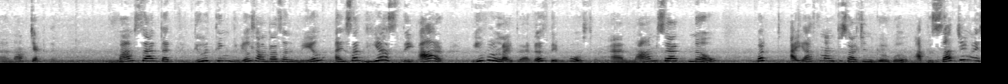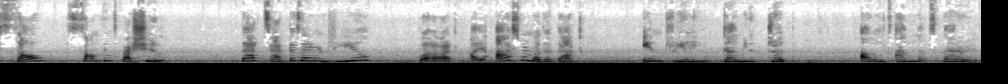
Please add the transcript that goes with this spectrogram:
and not checked them. Mom said that do you think real Santas are real? I said yes they are. If you write letters they will post. And mom said no but I asked mom to search in Google. After searching, I saw something special. That Santas aren't real. But I asked my mother that in really tell me the truth. I will, I will not spare it.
